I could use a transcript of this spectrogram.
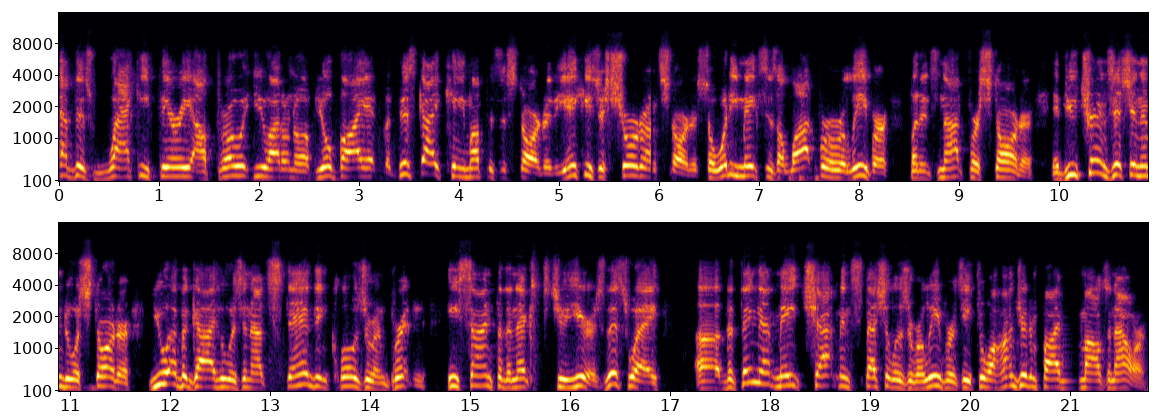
have this wacky theory. I'll throw at you. I don't know if you'll buy it, but this guy came up as a starter. The Yankees are short on starters. So what he makes is a lot for a reliever, but it's not for a starter. If you transition him to a starter, you have a guy who is an outstanding closer in Britton. He signed for the next two years. This way, uh, the thing that made Chapman special as a reliever is he threw 105 miles an hour.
